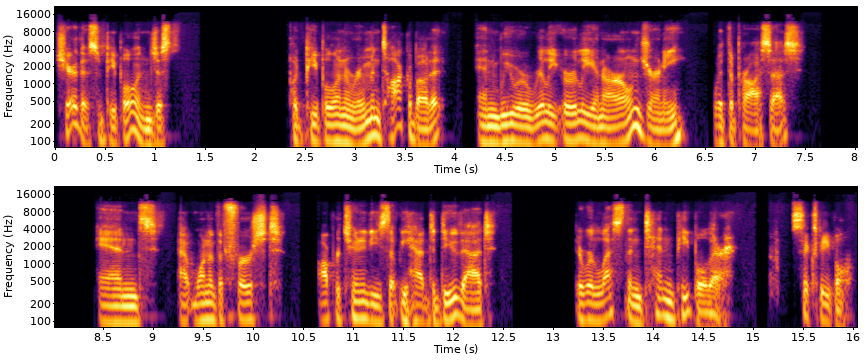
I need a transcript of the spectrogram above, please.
share this with people and just put people in a room and talk about it and we were really early in our own journey with the process. And at one of the first opportunities that we had to do that, there were less than 10 people there. Six people.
